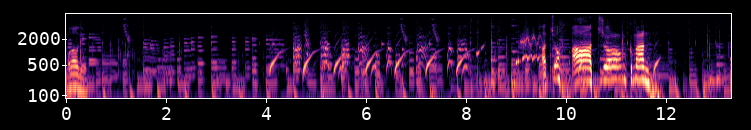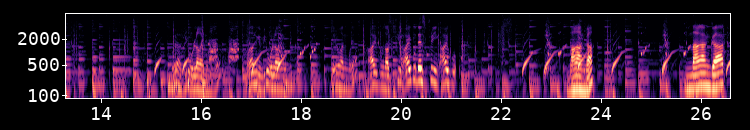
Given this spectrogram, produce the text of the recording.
뭐 나오니? 아 좀! 아 좀! 그만! 뭐야 위로 올라가야 되는 거야? 원하는 게 위로 올라가는 겁니까? 내려가는 거야? 아이고 나 스프링 아이고 내 스프링 아이고 망한각? 망한각?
